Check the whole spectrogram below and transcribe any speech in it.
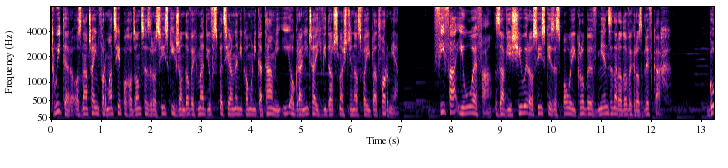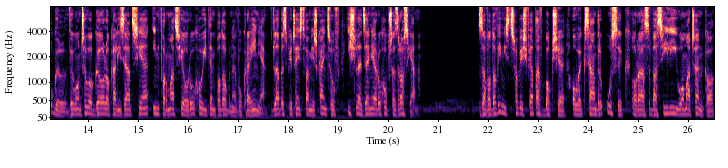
Twitter oznacza informacje pochodzące z rosyjskich rządowych mediów specjalnymi komunikatami i ogranicza ich widoczność na swojej platformie. FIFA i UEFA zawiesiły rosyjskie zespoły i kluby w międzynarodowych rozgrywkach. Google wyłączyło geolokalizację, informacje o ruchu i tym podobne w Ukrainie dla bezpieczeństwa mieszkańców i śledzenia ruchu przez Rosjan. Zawodowi mistrzowie świata w boksie Oleksandr Usyk oraz Wasilij Łomaczenko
